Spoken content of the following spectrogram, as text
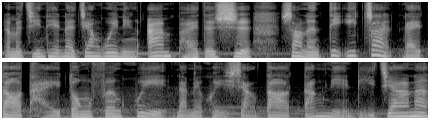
那么今天呢，将为您安排的是上人第一站来到台东分会，难免会想到当年离家呢，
